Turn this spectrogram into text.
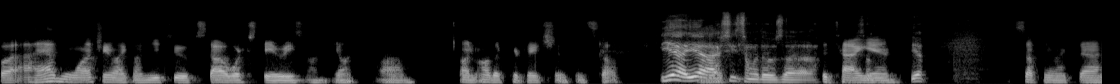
but I have been watching like on YouTube Star Wars theories on you know um on other predictions and stuff Yeah, yeah, Yeah. I've seen some of those. Uh, to tag Some- in. yep. Something like that.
